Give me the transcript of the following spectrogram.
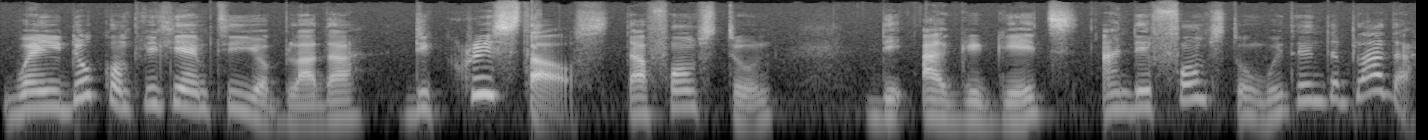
when you don't completely empty your bladder, the crystals that form stone, they aggregate and they form stone within the bladder.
